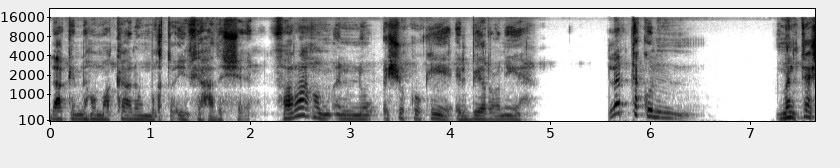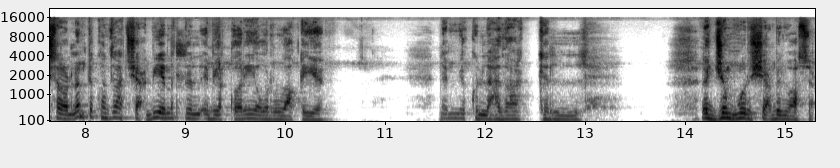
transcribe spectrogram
لكنهم كانوا مخطئين في هذا الشأن. فرغم أنه الشكوكية البيرونية لم تكن منتشرة لم تكن ذات شعبية مثل الإبيقورية والرواقية. لم يكن لها ذاك الجمهور الشعبي الواسع.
